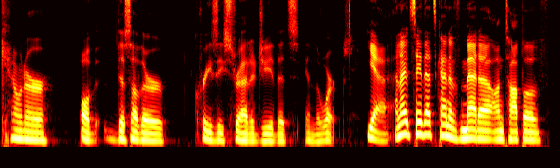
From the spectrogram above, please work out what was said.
counter all this other crazy strategy that's in the works. Yeah, and I'd say that's kind of meta on top of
